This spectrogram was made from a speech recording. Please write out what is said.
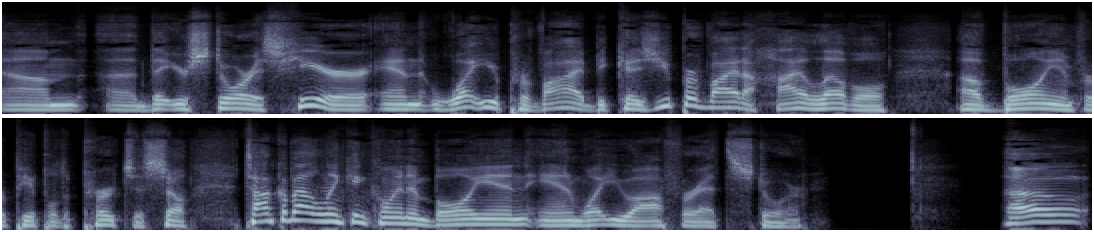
um, uh, that your store is here and what you provide because you provide a high level of bullion for people to purchase. So, talk about Lincoln Coin and Bullion and what you offer at the store. Oh,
